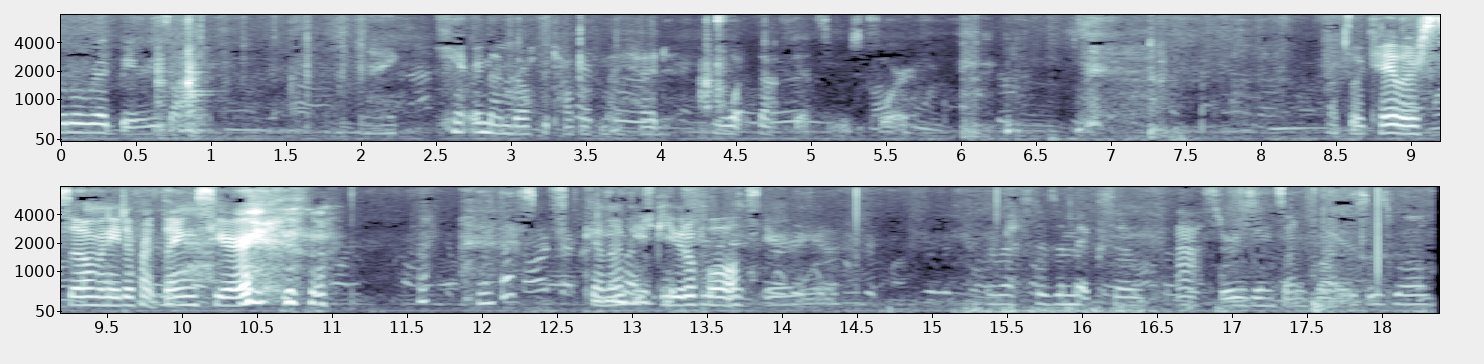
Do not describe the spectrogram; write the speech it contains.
little red berries on it. And I can't remember off the top of my head what that gets used for. That's okay, there's so many different things here. I think that's gonna be much it for beautiful. The rest is a mix of asters and sunflowers as well.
